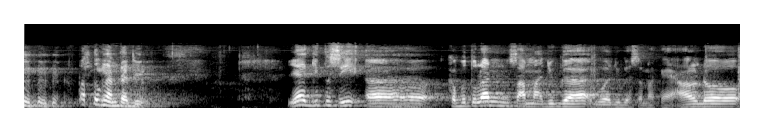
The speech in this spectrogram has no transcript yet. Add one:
Patungan tadi. Ya gitu sih. eh, kebetulan sama juga, gua juga sama kayak Aldo.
